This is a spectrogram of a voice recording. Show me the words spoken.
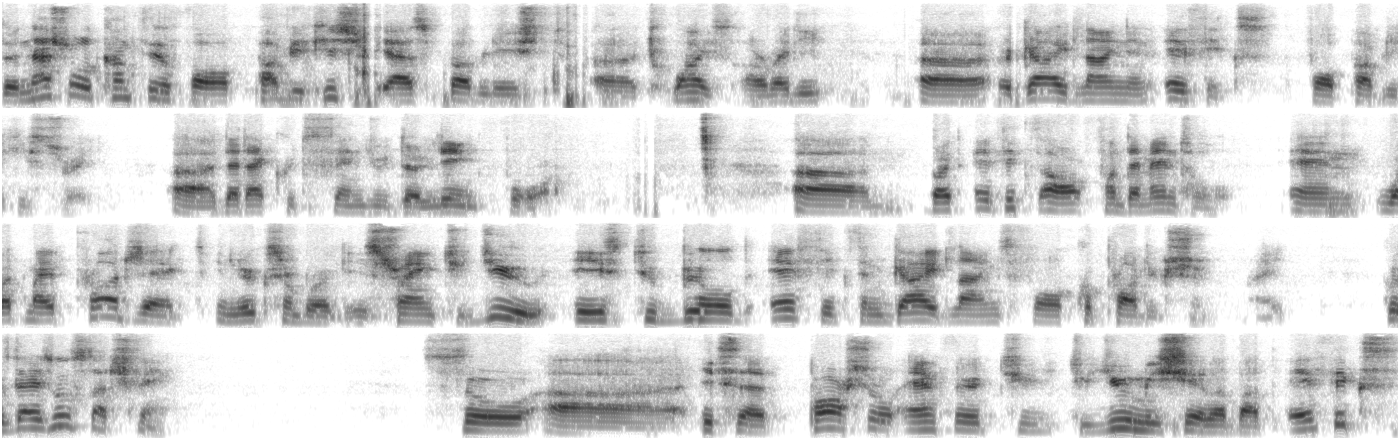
the National Council for Public History has published uh, twice already uh, a guideline in ethics for public history uh, that I could send you the link for. Um, but ethics are fundamental. And what my project in Luxembourg is trying to do is to build ethics and guidelines for co-production because there is no such thing. So uh, it's a partial answer to, to you, Michelle, about ethics.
